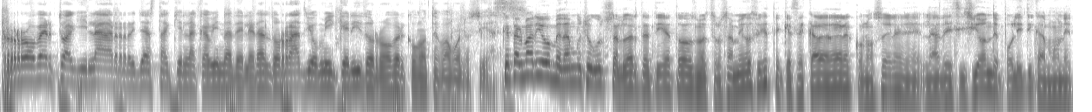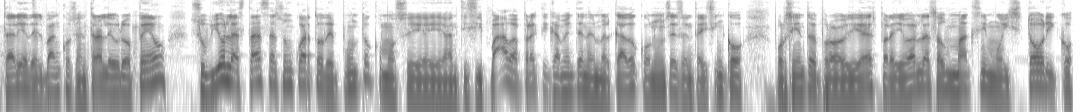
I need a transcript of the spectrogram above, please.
Roberto Aguilar ya está aquí en la cabina del Heraldo Radio. Mi querido Robert, ¿cómo te va? Buenos días. ¿Qué tal, Mario? Me da mucho gusto saludarte a ti y a todos nuestros amigos. Fíjate que se acaba de dar a conocer eh, la decisión de política monetaria del Banco Central Europeo. Subió las tasas un cuarto de punto, como se anticipaba prácticamente en el mercado, con un 65% de probabilidades para llevarlas a un máximo histórico.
